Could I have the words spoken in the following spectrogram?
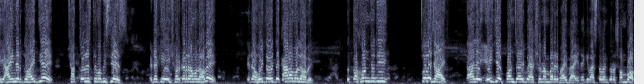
এই আইনের দোহাই দিয়ে সাতচল্লিশতম বিসিএস এটা কি এই সরকারের আমলে হবে? এটা হইতে হইতে কার আমলে হবে? তো তখন যদি চলে যায়, তাহলে এই যে পঞ্চাশ বা একশো নম্বরের ভাই ভাই, এটা কি বাস্তবায়ন করা সম্ভব?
